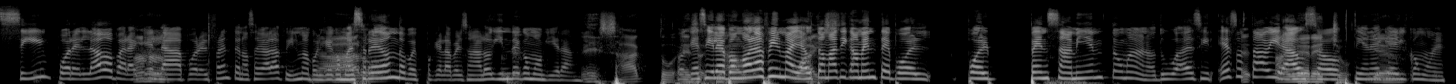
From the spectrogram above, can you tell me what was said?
Sí, por el lado para que la por el frente no se vea la firma, porque como es redondo, pues porque la persona lo guinde como quiera. Exacto. Porque si le pongo la firma ya automáticamente por por pensamiento humano, tú vas a decir, eso Eh, está virado, so, tiene yeah. que ir como es.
